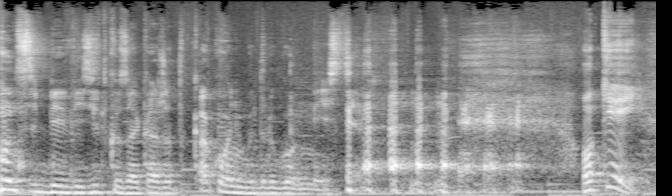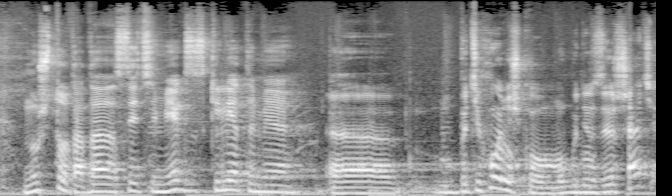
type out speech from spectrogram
он себе визитку закажет в каком-нибудь другом месте. Окей, ну что, тогда с этими экзоскелетами... Э, Потихонечку мы будем завершать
